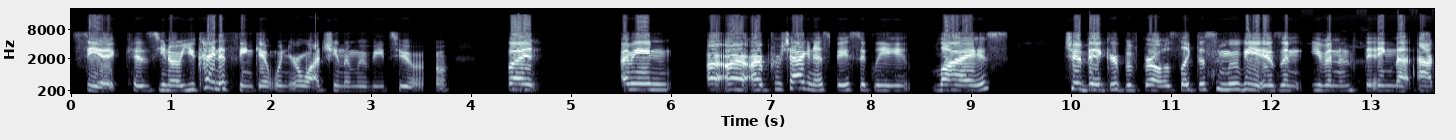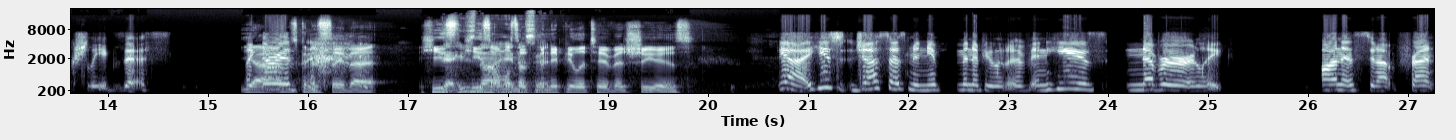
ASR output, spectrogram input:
see it because you know you kind of think it when you're watching the movie too. But i mean our, our, our protagonist basically lies to a big group of girls. Like this movie isn't even a thing that actually exists. Like, yeah, there I is- was gonna say that he's Yeah, he's, he's not almost as innocent. manipulative as she is. Yeah, he's just as manip- manipulative, and he's never like honest and upfront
